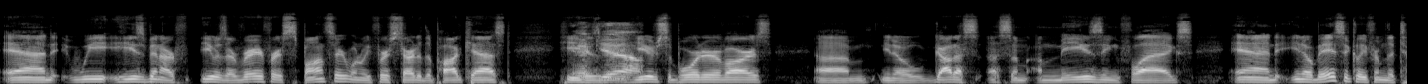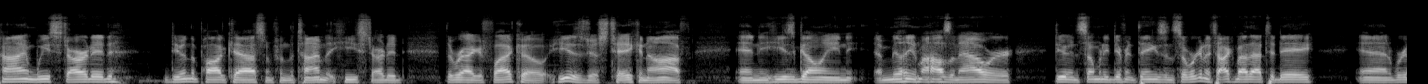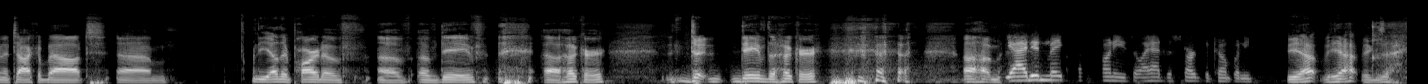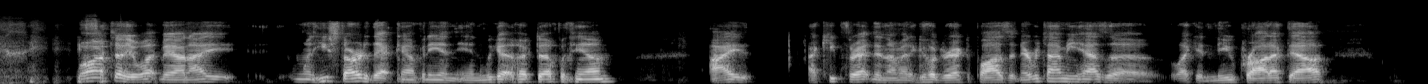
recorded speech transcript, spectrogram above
And we he's been our he was our very first sponsor when we first started the podcast. He Heck has yeah. been a huge supporter of ours. Um, you know, got us uh, some amazing flags. And, you know, basically from the time we started doing the podcast and from the time that he started the Ragged Flag Co., he has just taken off and he's going a million miles an hour doing so many different things. And so we're going to talk about that today. And we're going to talk about, um, the other part of, of, of Dave, uh, Hooker, D- Dave the Hooker. um, Yeah, I didn't make money, so I had to start the company. Yep, yep, exactly. Well, I'll tell you what, man. I when he started that company and, and we got hooked up with him, I I keep threatening I'm going to go direct deposit, and every time he has a like a new product out,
